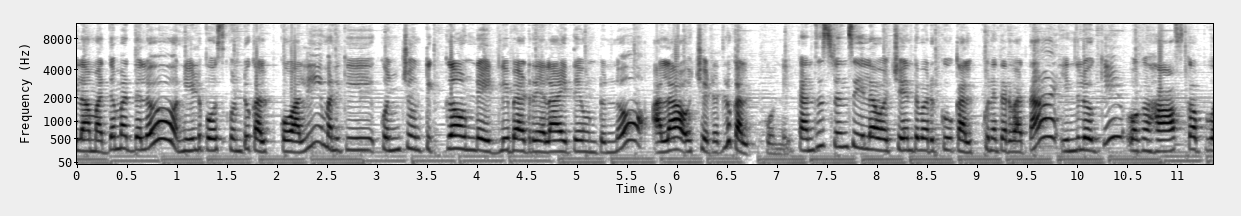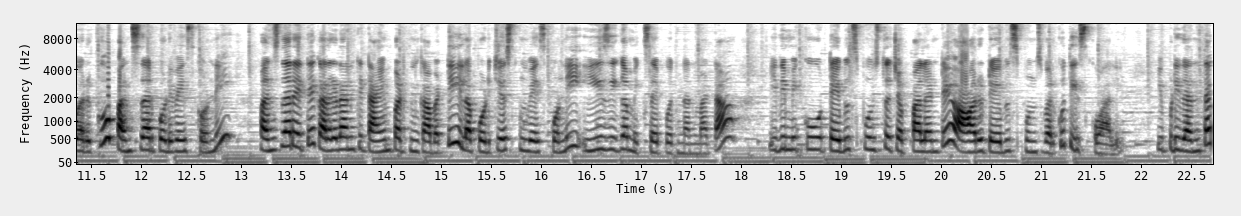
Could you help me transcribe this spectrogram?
ఇలా మధ్య మధ్యలో నీళ్ళు పోసుకుంటూ కలుపుకోవాలి. మనకి కొంచెం థిక్గా ఉండే ఇడ్లీ బ్యాటర్ ఎలా అయితే ఉంటుందో అలా వచ్చేటట్లు కలుపుకోండి. కన్సిస్టెన్సీ ఇలా వచ్చేంత వరకు కలుపుకున్న తర్వాత ఇందులోకి ఒక హాఫ్ కప్ వరకు పంచదార పొడి వేసుకోండి. పంచదార అయితే కరగడానికి టైం పడుతుంది కాబట్టి ఇలా పొడి చేసుకుని వేసుకోండి. ఈజీగా మిక్స్ అయిపోతుంది అనమాట ఇది మీకు టేబుల్ స్పూన్స్తో చెప్పాలంటే ఆరు టేబుల్ స్పూన్స్ వరకు తీసుకోవాలి. ఇప్పుడు ఇదంతా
